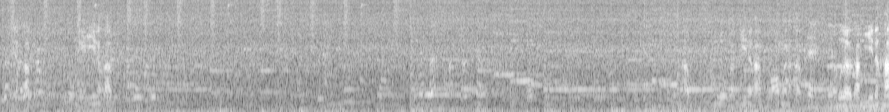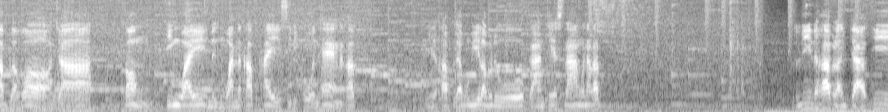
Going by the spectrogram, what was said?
เนี่นะครับลงอย่างนี้นะครับครับต้องลงแบบนี้นะครับพร้อมกันนะครับเมื่อทำอย่างนี้นะครับ เราก็จะต้องทิ้งไว้ 1 วันนะครับ ให้ซิลิโคนแห้งนะครับนี่นะครับ แล้วพรุ่งนี้เรามาดูการเทสน้ำกันนะครับ นี่นะครับหลังจากที่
